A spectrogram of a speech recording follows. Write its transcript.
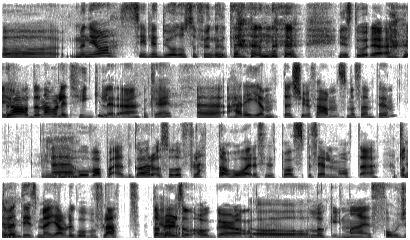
Men ja, Silje, du hadde også funnet en historie. Ja, den var litt hyggeligere. Okay. Eh, her er jente 25 som har sendt inn. Eh, Ja. hun var på Edgar, og så hadde hun fletta håret sitt på en spesiell måte. Okay. Og du vet de som er jævlig gode på flett? Da blir det sånn oh girl, oh. looking nice. OG.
